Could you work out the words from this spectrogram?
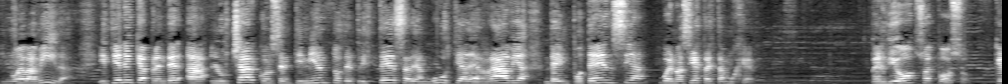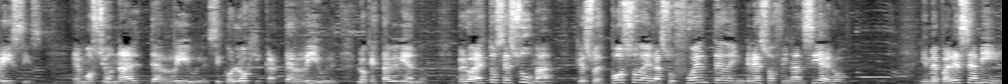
nueva vida y tienen que aprender a luchar con sentimientos de tristeza, de angustia, de rabia, de impotencia. Bueno, así está esta mujer. Perdió su esposo, crisis emocional terrible, psicológica terrible, lo que está viviendo. Pero a esto se suma que su esposo era su fuente de ingreso financiero y me parece a mí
